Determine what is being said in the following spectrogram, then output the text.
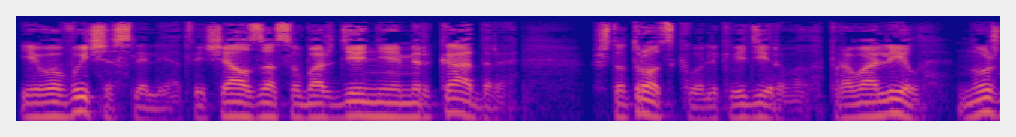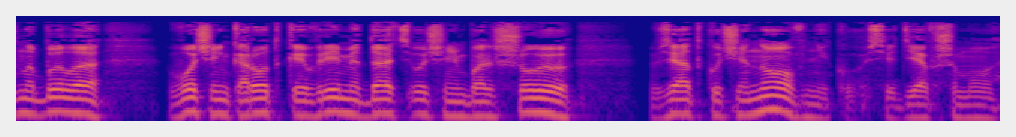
его вычислили, отвечал за освобождение Меркадера, что Троцкого ликвидировало, провалил. Нужно было в очень короткое время дать очень большую взятку чиновнику, сидевшему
